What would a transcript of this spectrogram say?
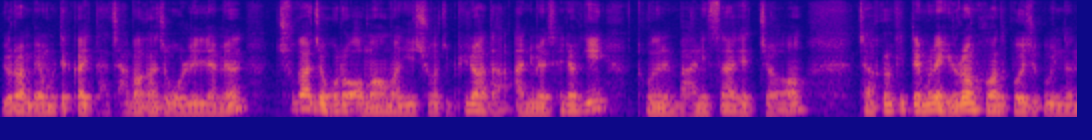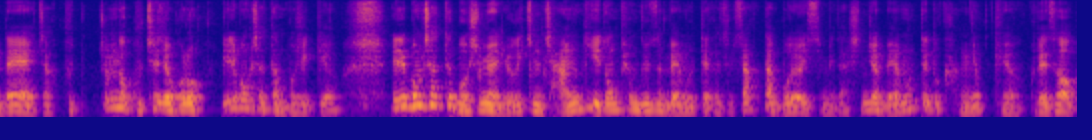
이러한 매물대까지 다 잡아가지고 올리려면 추가적으로 어마어마한 이슈가 좀 필요하다. 아니면 세력 세력이 돈을 많이 써야겠죠. 자, 그렇기 때문에 이러한 구간도 보여지고 있는데, 자, 좀 더 구체적으로 일봉 차트 한번 보실게요. 일봉 차트 보시면 여기 지금 장기 이동 평균선 매물대가 지금 싹 다 모여 있습니다. 심지어 매물대도 강력해요. 그래서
